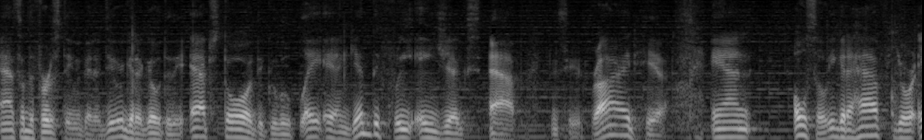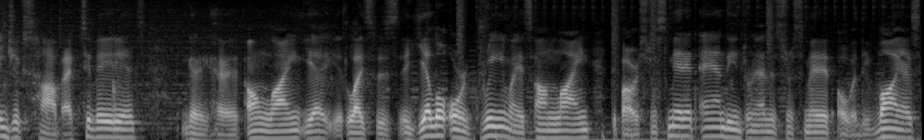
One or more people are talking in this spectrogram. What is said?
And so the first thing we gotta do, we gotta go to the App Store, the Google Play, and get the free Ajax app. You can see it right here. And also, you gotta have your Ajax hub activated you gotta have it online. Yeah, it lights with yellow or green when it's online. The power is transmitted and the internet is transmitted over the device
